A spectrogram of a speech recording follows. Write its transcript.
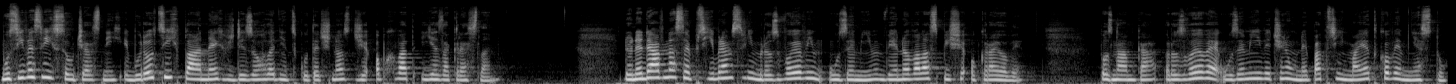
musí ve svých současných i budoucích plánech vždy zohlednit skutečnost, že obchvat je zakreslen. Donedávna se Příbram svým rozvojovým územím věnovala spíše okrajově. Poznámka. Rozvojové území většinou nepatří majetkově městu.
